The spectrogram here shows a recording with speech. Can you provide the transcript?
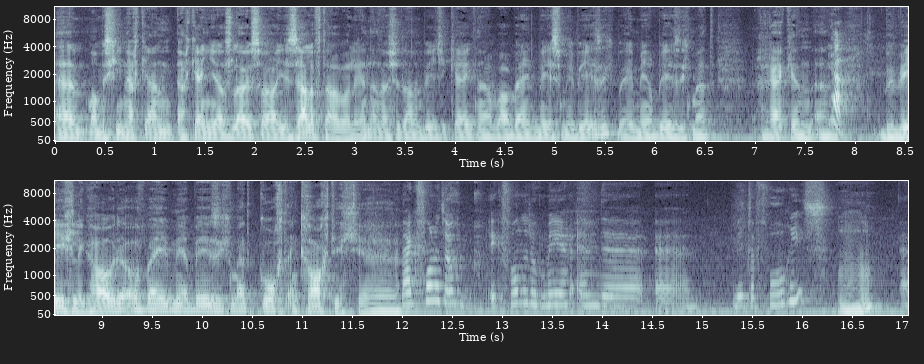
Ehm, maar misschien herken, herken je als luisteraar jezelf daar wel in. En als je dan een beetje kijkt naar waar ben je het meest mee bezig, ben je meer bezig met rekken en Ja, bewegelijk houden of ben je meer bezig met kort en krachtig? eh? Maar ik vond het ook, ik vond het ook meer in de eh, metaforisch. Mhm. Ehm,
